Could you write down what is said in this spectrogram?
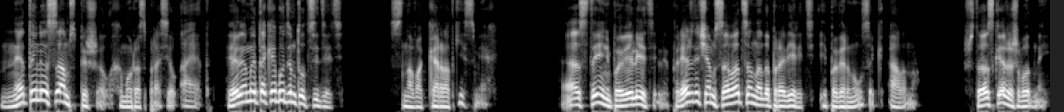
«Не ты ли сам спешил?» — хмуро спросил Аэт. Или мы так и будем тут сидеть?» Снова короткий смех. «Остынь, повелитель. Прежде чем соваться, надо проверить». И повернулся к Алану. «Что скажешь, водный?»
